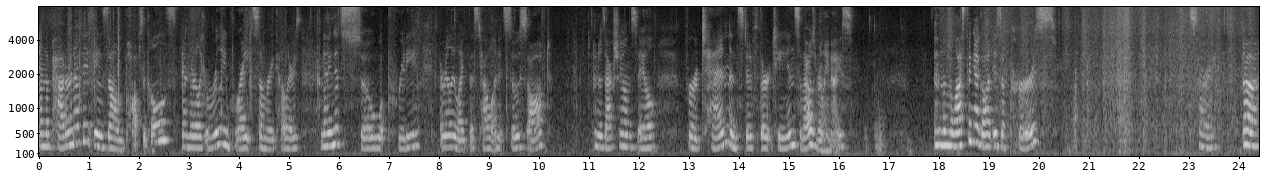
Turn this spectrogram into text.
and the pattern of it is um, popsicles and they're like really bright summery colors. And I think it's so pretty. I really like this towel and it's so soft. And it was actually on sale for 10 instead of 13, so that was really nice. And then the last thing I got is a purse. Sorry. Uh,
